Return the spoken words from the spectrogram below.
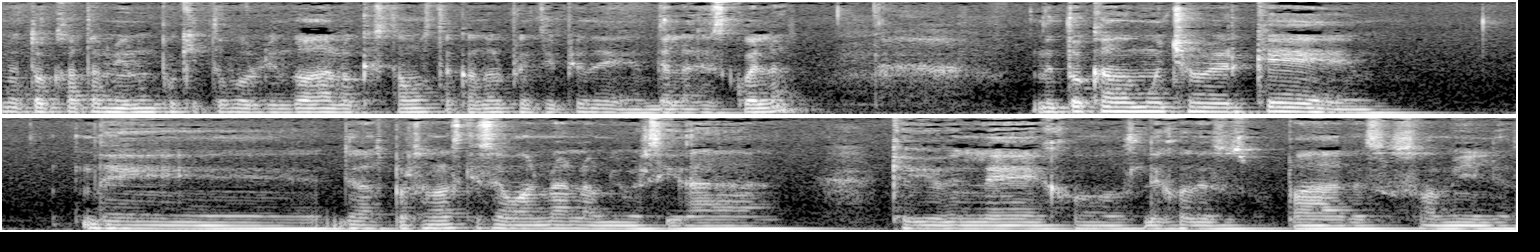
me toca también un poquito volviendo a lo que estamos tocando al principio de, de las escuelas, me ha tocado mucho ver que de, de las personas que se van a la universidad, que viven lejos, lejos de sus papás, de sus familias,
